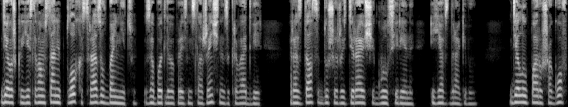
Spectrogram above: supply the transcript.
«Девушка, если вам станет плохо, сразу в больницу», заботливо произнесла женщина, закрывая дверь. Раздался душераздирающий гул сирены, и я вздрагиваю. Делаю пару шагов,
